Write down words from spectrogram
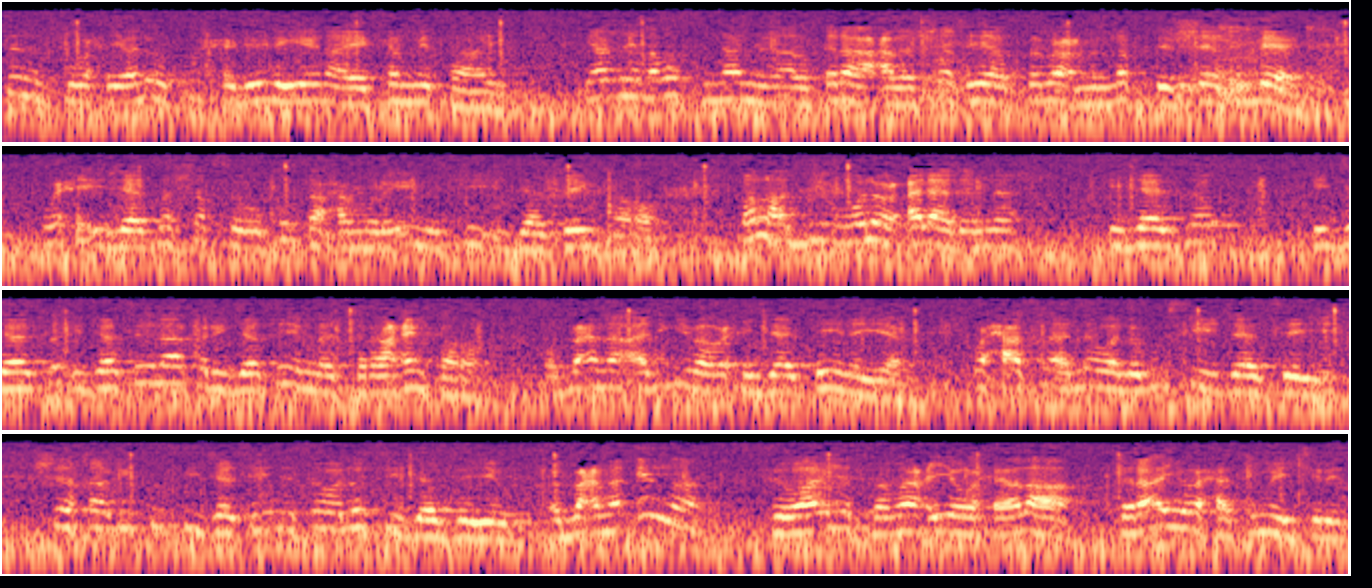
sanadku waxyaaluhu ku xidhiidhaya in ay ka mid tahay yani lama sinaanin alqira'a cala sheekh iyo asabaac min nafsi sheekh leeg wixii ijaazo shaksi uu ku taxamulay inuu sii ijaazayn karo bal haddii walow calaadana ijaazo ijaazo ijaazo ilaa afar ijaazo in la israacin karo oo macnaa adigii baa wax ijaazaynaya waxaasna adna waa lagu sii ijaazeeyey sheekhaagii ku sii ijaazaynaysa waa loo sii ijaazeeyey macnaa ina riwaayo samaac iyo waxyaalaha qira'a iyo waxaasi may jirin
